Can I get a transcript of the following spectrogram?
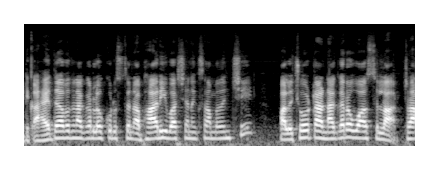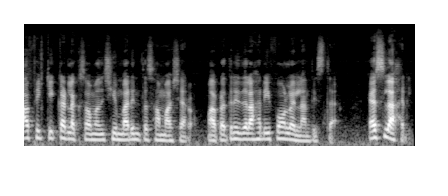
ఇటుక హైదరాబాద్ నగరంలో కురుస్తున్న భారీ వర్షానికి సంబంధించి పలు చోట్ల నగరవాసుల ట్రాఫిక్ ఇక్కట్లకు సంబంధించి మరింత సమాచారం. మా ప్రతినిధి లహరి ఫోన్లో అందిస్తారు. ఎస్ లహరి.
